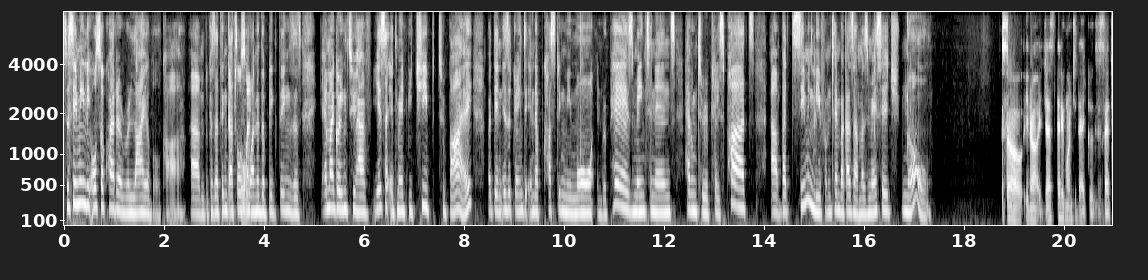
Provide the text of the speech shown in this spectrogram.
So seemingly also quite a reliable car, um, because I think that's also Right. one of the big things is, am I going to have, yes, it might be cheap to buy, but then is it going to end up costing me more in repairs, maintenance, having to replace parts? Uh, but seemingly from Temba Kazama's message, no. So, you know, just adding on to that, Googs, is that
